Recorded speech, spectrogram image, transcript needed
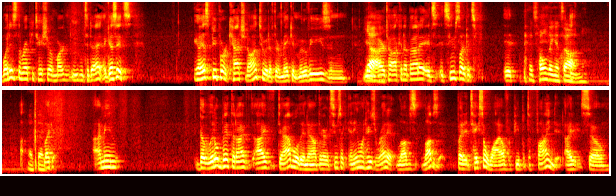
what is the reputation of Martin Eden today? I guess it's. I guess people are catching on to it if they're making movies and you and Yeah. I are talking about it. It's it seems like it's it it's holding its own. I think. like I mean the little bit that I've I've dabbled in out there, it seems like anyone who's read it loves loves it. But it takes a while for people to find it. I so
